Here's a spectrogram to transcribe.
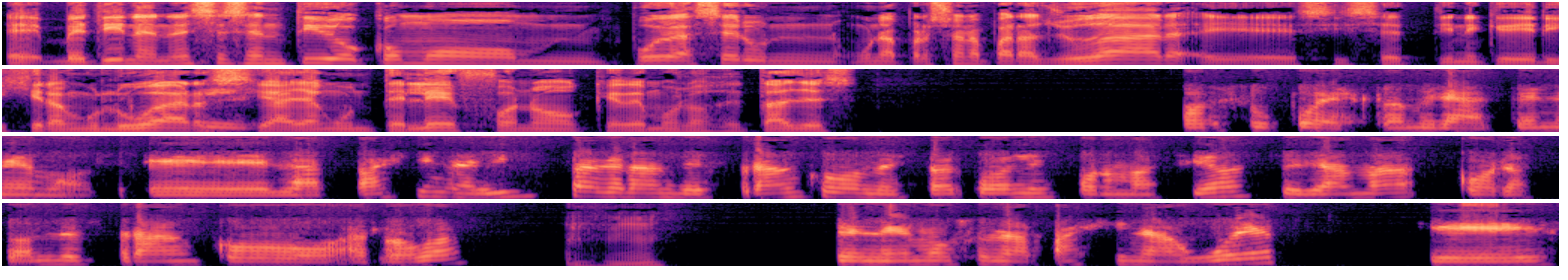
eh, Betina, en ese sentido, ¿cómo mm, puede hacer un, una persona para ayudar? Eh, si se tiene que dirigir a algún lugar, sí. si hay algún teléfono, que demos los detalles. Por supuesto, mira, tenemos eh, la página de Instagram de Franco donde está toda la información, se llama corazón de Franco arroba. Uh -huh. Tenemos una página web que es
